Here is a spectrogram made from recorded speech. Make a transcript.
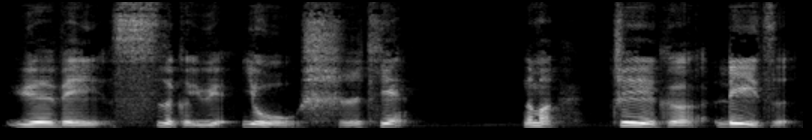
约为四个月又十天。那么这个例子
